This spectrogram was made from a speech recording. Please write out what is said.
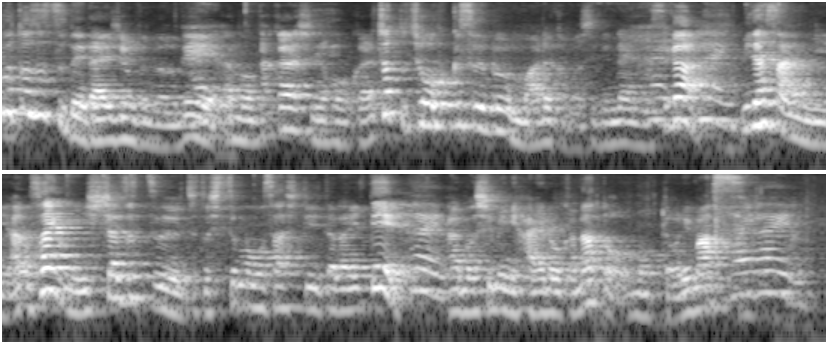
言ずつで大丈夫なので、はい。あの高橋の方からちょっと重複する部分もあるかもしれないんですが、はい。はい。皆さんにあの最後に一社ずつちょっと質問をさせていただいて、はい。あの締めに入ろうかなと思っております。はい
